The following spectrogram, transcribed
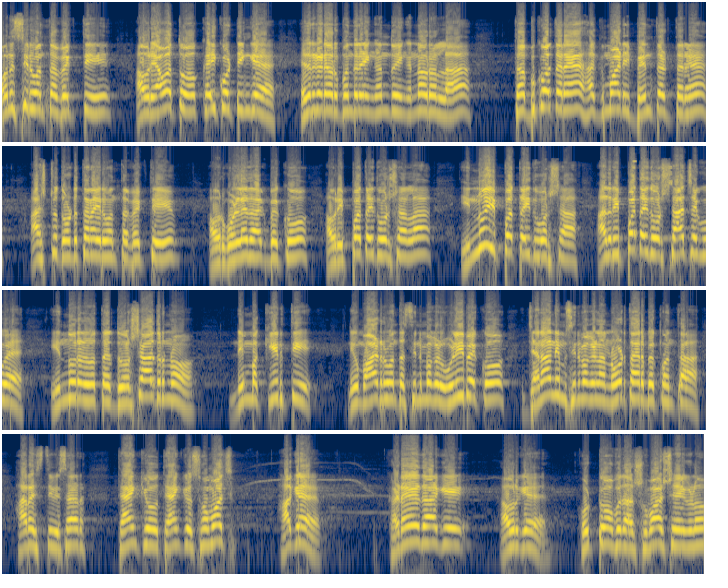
ಮನಸ್ಸಿರುವಂತ ವ್ಯಕ್ತಿ, ಅವ್ರು ಯಾವತ್ತೂ ಕೈ ಕೊಟ್ಟು ಹಿಂಗೆ ಎದುರುಗಡೆ ಅವ್ರು ಬಂದ್ರೆ ಹಿಂಗೆ ಅಂದು ಹಿಂಗೆ ಅನ್ನೋರಲ್ಲ, ತಬ್ಕೋತಾರೆ ಹಗ್ ಮಾಡಿ ಬೆಂತಡ್ತಾರೆ ಅಷ್ಟು ದೊಡ್ಡತನ ಇರುವಂತ ವ್ಯಕ್ತಿ, ಅವ್ರಿಗೆ ಒಳ್ಳೇದಾಗಬೇಕು. ಅವ್ರು ಇಪ್ಪತ್ತೈದು ವರ್ಷ ಅಲ್ಲ, ಇನ್ನೂ ಇಪ್ಪತ್ತೈದು ವರ್ಷ. ಆದ್ರೆ ಇಪ್ಪತ್ತೈದು ವರ್ಷ ಆಚೆಗೂ ಇನ್ನೂರ ಅರವತ್ತೈದು ವರ್ಷ ಆದ್ರೂ ನಿಮ್ಮ ಕೀರ್ತಿ, ನೀವು ಮಾಡಿರುವಂಥ ಸಿನಿಮಾಗಳು ಉಳಿಬೇಕು. ಜನ ನಿಮ್ಮ ಸಿನಿಮಾಗಳನ್ನ ನೋಡ್ತಾ ಇರಬೇಕು ಅಂತ ಹಾರೈಸ್ತೀವಿ sir. Thank you thank you so much ಹಾಗೆ ಕಡೆಯದಾಗಿ ಅವ್ರಿಗೆ ಹುಟ್ಟುಹಬ್ಬದ ಶುಭಾಶಯಗಳು.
